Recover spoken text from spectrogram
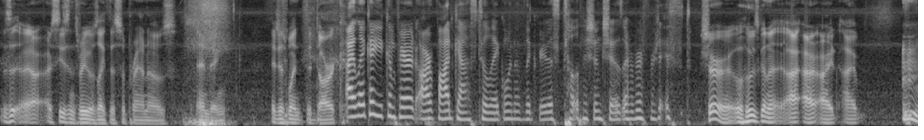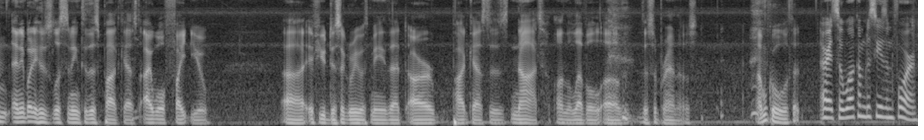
this is, uh, our season three was like The Sopranos ending. It just went to dark. I like how you compared our podcast to like one of the greatest television shows ever produced. Sure. well, Who's gonna? I, I, all right. I. anybody who's listening to this podcast, I will fight you. Uh, if you disagree with me that our podcast is not on the level of The Sopranos, I'm cool with it. All right, so welcome to season four.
